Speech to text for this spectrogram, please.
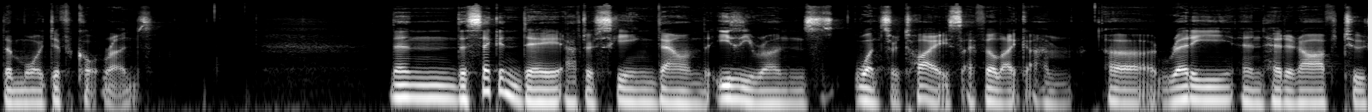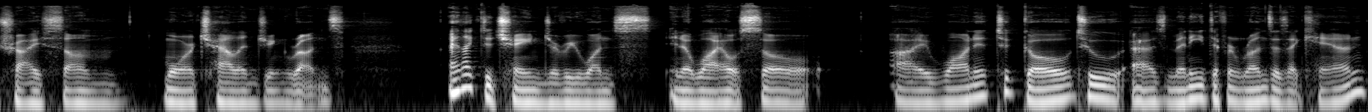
the more difficult runs. Then the second day after skiing down the easy runs once or twice, I feel like I'm uh, ready and headed off to try some more challenging runs. I like to change every once in a while, so I wanted to go to as many different runs as I can.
